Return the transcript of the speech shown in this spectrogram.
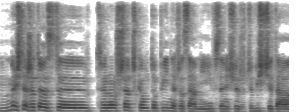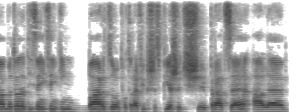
Myślę, że to jest e, troszeczkę utopijne czasami, w sensie rzeczywiście ta metoda design thinking bardzo potrafi przyspieszyć pracę, ale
